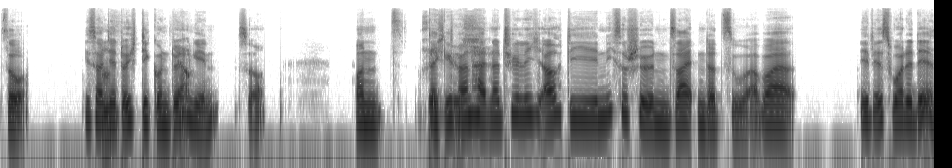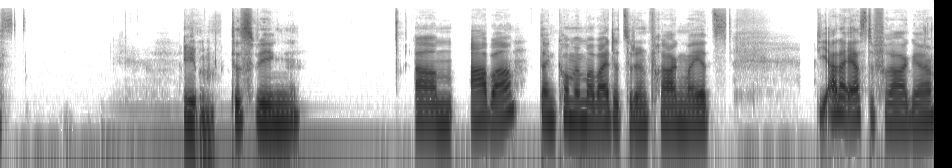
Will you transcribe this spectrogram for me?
So. Ihr sollt Hm. ja durch dick und dünn Ja. gehen. So. Und da gehören Richtig. halt natürlich auch die nicht so schönen Seiten dazu, aber it is what it is. Eben. Deswegen. Ähm, aber dann kommen wir mal weiter zu den Fragen, weil jetzt die allererste Frage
